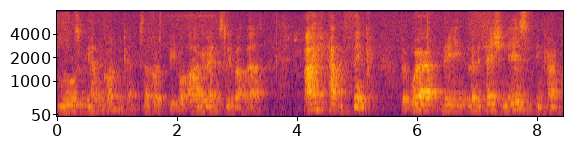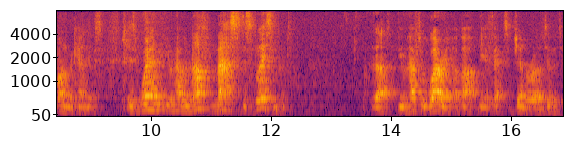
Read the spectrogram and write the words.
rules that we have in quantum mechanics. Now, of course, people argue endlessly about that. I happen to think that where the limitation is in current quantum mechanics is when you have enough mass displacement that you have to worry about the effects of general relativity.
